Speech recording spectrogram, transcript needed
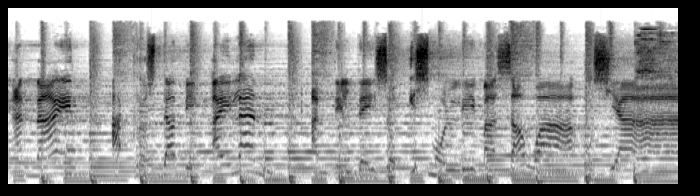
night across the big island until they saw small Ocean. Magellan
